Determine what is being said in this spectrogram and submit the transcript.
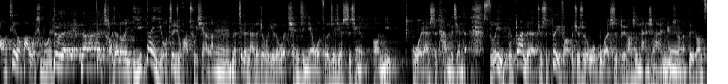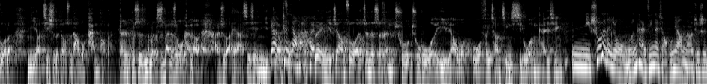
哦，这个话我是不会说，对不对？那在吵架当中，一旦有这句话出现了，嗯，那这个男的就会觉得我前几年我做的这些事情，哦，你果然是看不见的，所以不断的就是对方，就是我不管是对方是男生还是女生啊，对方做了，你要及时的告诉他我看到了，但是不是那么直白的说我看到了，而是说哎呀，谢谢你这样做，正向反馈，对你这样做真的是很出出乎我的意料，我我非常惊喜，我很开心。嗯，你说的那种门槛低的小姑娘呢，就是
